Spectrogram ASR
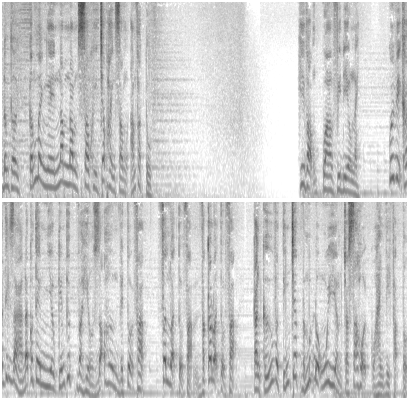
đồng thời cấm hành nghề 5 năm sau khi chấp hành xong án phạt tù. Hy vọng qua video này, quý vị khán thính giả đã có thêm nhiều kiến thức và hiểu rõ hơn về tội phạm, phân loại tội phạm và các loại tội phạm căn cứ vào tính chất và mức độ nguy hiểm cho xã hội của hành vi phạm tội.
